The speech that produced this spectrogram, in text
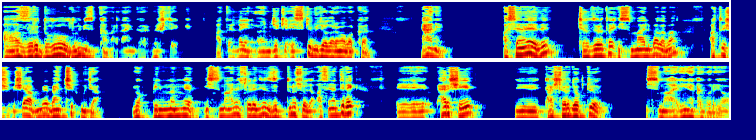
ağızları dolu olduğunu biz kameradan görmüştük. Hatırlayın önceki eski videolarıma bakın. Yani Asena dedi çadırda İsmail Balaban atış bir şey yapmıyor ben çıkmayacağım. Yok bilmem ne İsmail'in söylediğinin zıttını söyledi. Asena direkt e, her şeyi e, taşları döktü. İsmail yine kıvırıyor.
